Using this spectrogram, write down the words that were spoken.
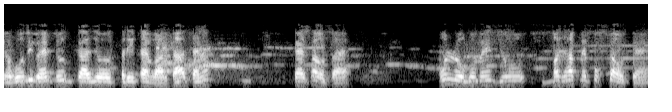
یہودی بہن چود کا جو طریقہ واردات ہے نا، کیسا ہوتا ہے؟ ان لوگوں میں جو مذہب میں پختہ ہوتے ہیں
